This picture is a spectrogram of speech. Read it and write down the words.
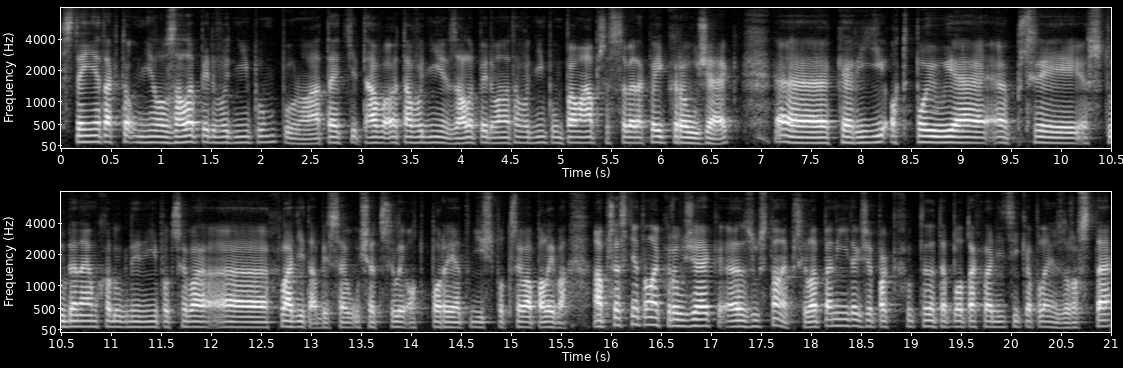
Stejně tak to umělo zalepit vodní pumpu. No a teď ta, ta vodní, zalepit, ona ta vodní pumpa má přes sebe takový kroužek, eh, který odpojuje eh, při studeném chodu, kdy není potřeba eh, chladit, aby se ušetřili odpory a tudíž potřeba paliva. A přesně tenhle kroužek zůstane přilepený, takže pak teplota chladící kapaliny zroste,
